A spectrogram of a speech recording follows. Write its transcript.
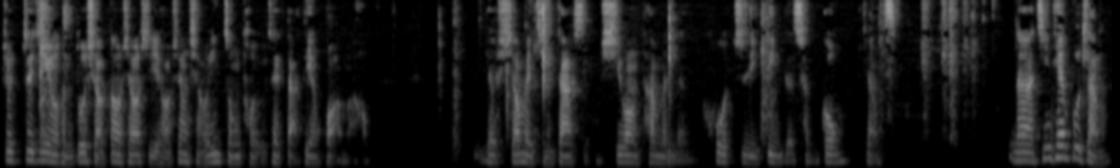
就最近有很多小道消息，好像小英总统有在打电话嘛，哈，要小美琴大使，希望他们能获致一定的成功，这样子。那今天部长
